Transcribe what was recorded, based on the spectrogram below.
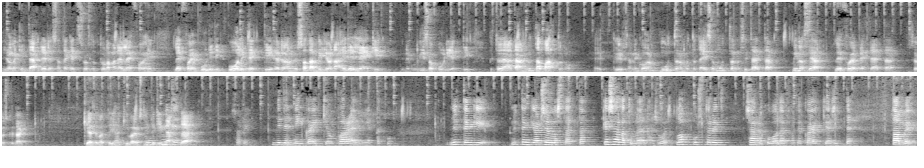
jollekin tähdelle sen takia, että suostut tulemaan leffoihin. Leffojen budjetit puolitettiin ja on 100 miljoonaa edelleenkin niin kuin iso budjetti. Mutta tämä on niin kuin tapahtunut. Et kyllä se on, niin kuin on muuttunut, mutta ei se ole muuttanut sitä, että millaisia leffoja tehdään. Että se olisi kyllä kieltämättä ihan kiva, jos niitäkin miten, nähdään. Sorry. Miten niin kaikki on paremmin, että kun nyttenkin, nyttenkin on sellaista, että kesällä tulee nämä suuret blockbusterit, sarjakuvaleffat ja kaikki, ja sitten tammi,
